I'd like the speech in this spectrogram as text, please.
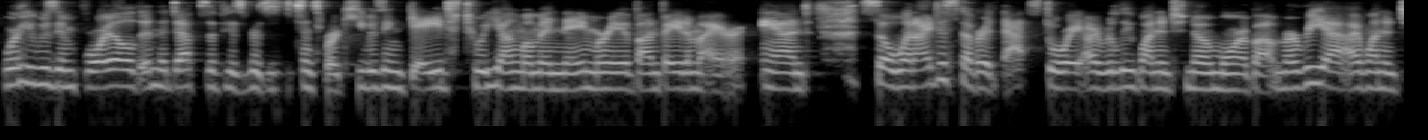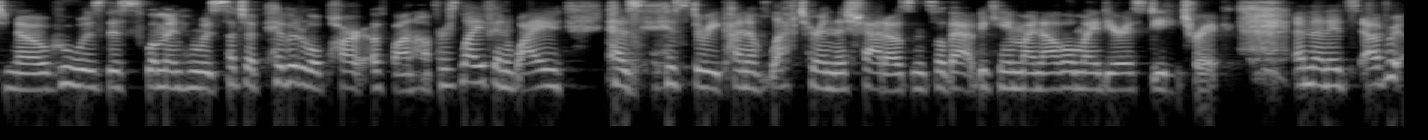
where he was embroiled in the depths of his resistance work, he was engaged to a young woman named Maria von Wedemeyer. And so when I discovered that story, I really wanted to know more about Maria. I wanted to know who was this woman who was such a pivotal part of Bonhoeffer's life and why has history kind of left her in the shadows. And so that became my novel, My Dearest Dietrich. And then it's every,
